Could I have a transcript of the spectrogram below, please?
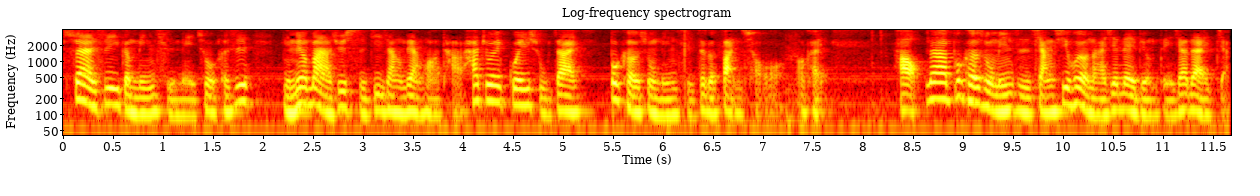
虽然是一个名词，没错，可是你没有办法去实际上量化它，它就会归属在。不可数名词这个范畴哦，OK，好，那不可数名词详细会有哪一些类别？我们等一下再来讲。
